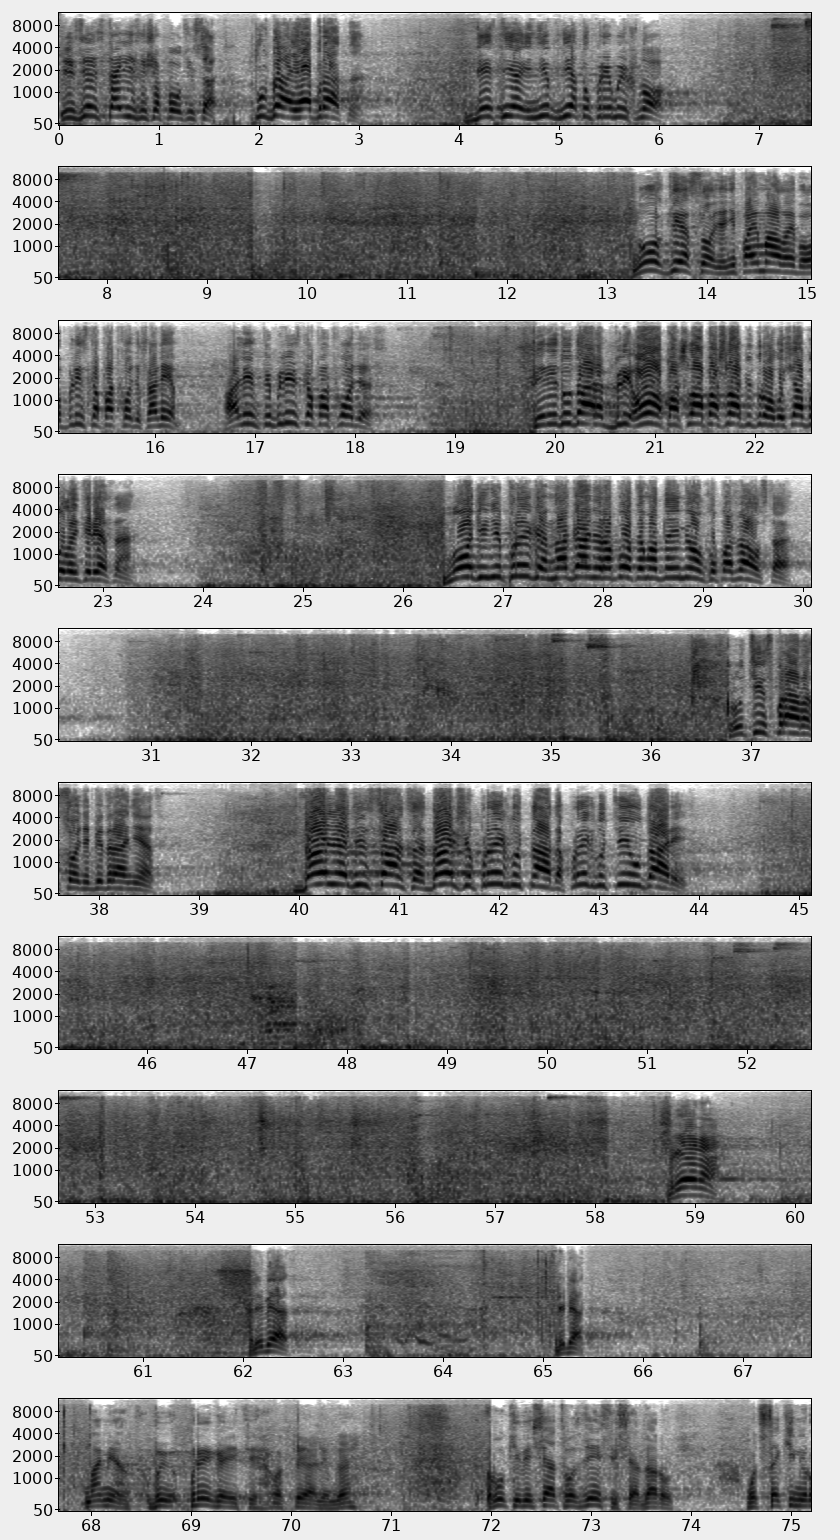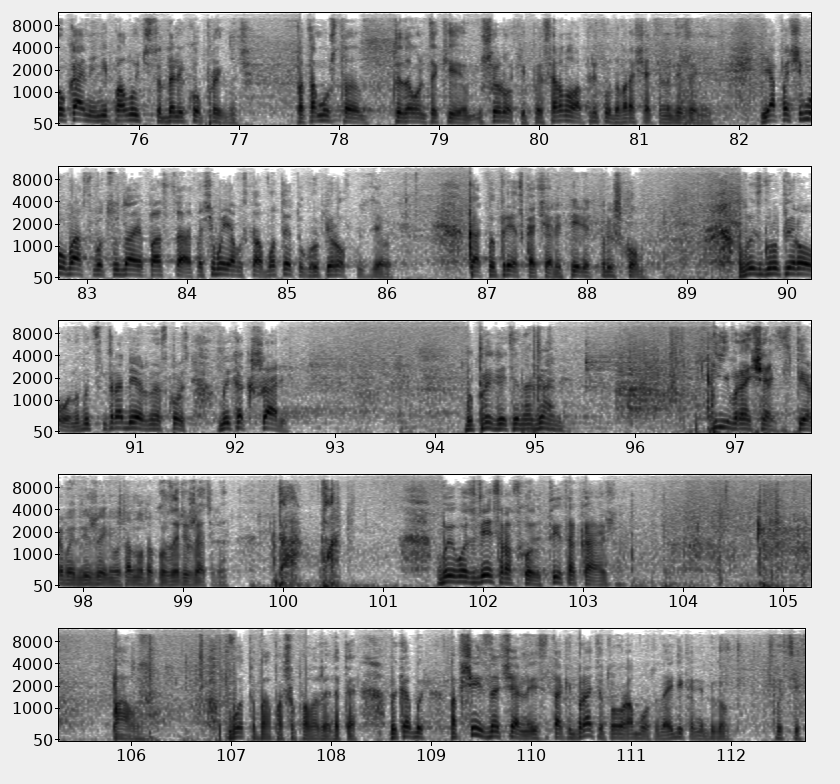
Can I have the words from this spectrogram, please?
И здесь стоишь еще полчаса. Туда и обратно. Здесь не, не- нету прямых ног. Ну где Соня? Не поймала его. Близко подходишь, Алим. Алим, ты близко подходишь. Перед ударом, бли... О, пошла, пошла бедро. Вот сейчас было интересно. Ноги не прыгаем, ногами работаем одноименку, пожалуйста. Крути справа, Соня, бедра нет. Дальняя дистанция, дальше прыгнуть надо, прыгнуть и ударить. Время. Ребят. Ребят. Момент. Вы прыгаете, вот ты, Алим, да? Руки висят вот здесь, висят, да, руки? Вот с такими руками не получится далеко прыгнуть. Потому что ты довольно-таки широкий, все равно амплитуда вращательного движения. Я почему вас вот сюда и поставил, почему я бы сказал, вот эту группировку сделать, как вы пресс качали перед прыжком. Вы сгруппированы, вы центробежная скорость, вы как шарик. Вы прыгаете ногами и вращаетесь. Первое движение, вот оно такое заряжательное. Да, да. Вы вот здесь расходите, ты такая же. Пауза. Вот ваше положение такая. Вы как бы вообще изначально, если так и брать эту работу, да, иди ко мне, бегом, пусти.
